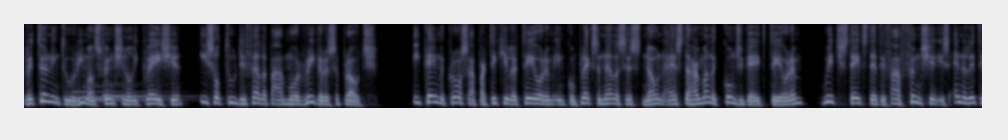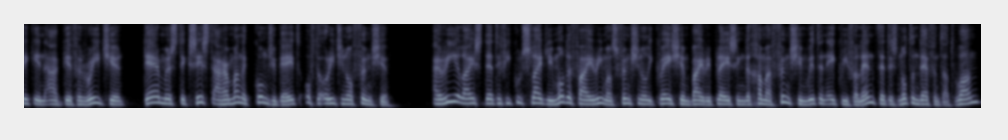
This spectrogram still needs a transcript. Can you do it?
Returning to Riemann's functional equation, he sought to develop a more rigorous approach. He came across a particular theorem in complex analysis known as the harmonic conjugate theorem, which states that if a function is analytic in a given region, there must exist a harmonic conjugate of the original function. I realized that if he could slightly modify Riemann's functional equation by replacing the gamma function with an equivalent that is not indefinite at 1,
